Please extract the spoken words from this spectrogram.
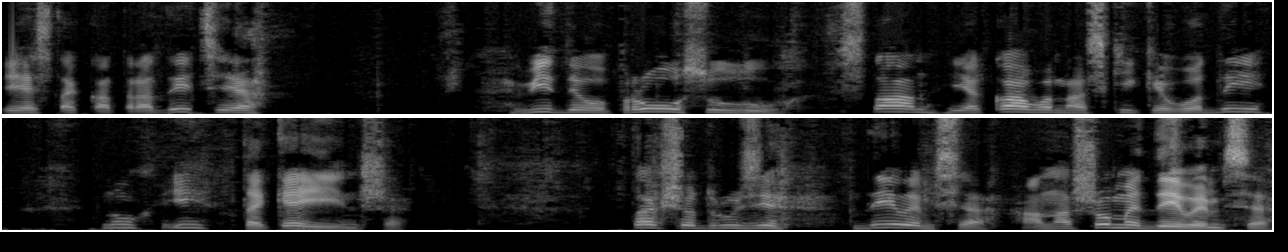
є така традиція. Відео про сулу. Стан, яка вона, скільки води, ну і таке інше. Так що, друзі, дивимося. А на що ми дивимося?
